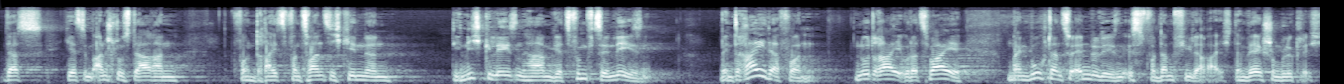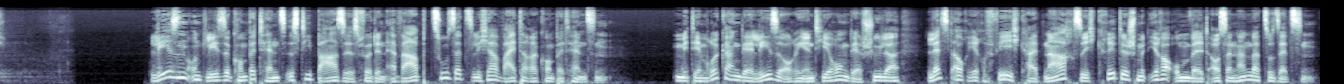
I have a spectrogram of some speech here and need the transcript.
dass jetzt im Anschluss daran von, 30, von 20 Kindern, die nicht gelesen haben, jetzt 15 lesen. Wenn drei davon, nur drei oder zwei, mein Buch dann zu Ende lesen, ist verdammt viel erreicht. Dann wäre ich schon glücklich. Lesen und Lesekompetenz ist die Basis für den Erwerb zusätzlicher weiterer Kompetenzen. Mit dem Rückgang der Leseorientierung der Schüler lässt auch ihre Fähigkeit nach, sich kritisch mit ihrer Umwelt auseinanderzusetzen.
